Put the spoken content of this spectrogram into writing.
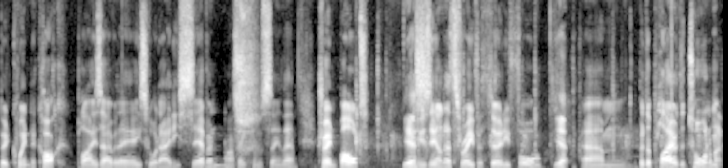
But Quinton Cock plays over there. He scored 87, I think, from seeing that. Trent Boult, yes. New Zealander, three for 34. Yep. Um, but the player of the tournament,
